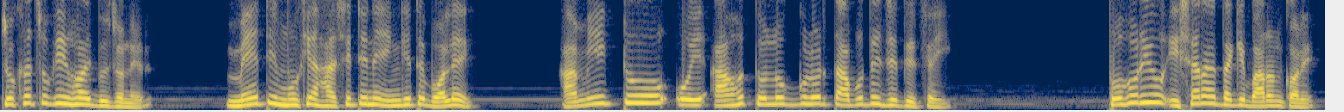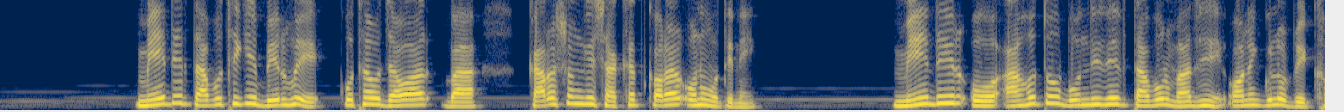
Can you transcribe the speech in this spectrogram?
চোখাচোখি হয় দুজনের। মেয়েটি মুখে হাসি টেনে ইঙ্গিতে বলে আমি একটু ওই আহত লোকগুলোর তাঁবুতে যেতে চাই। প্রহরীও ইশারায় তাকে বারণ করে। মেয়েদের তাঁবু থেকে বের হয়ে কোথাও যাওয়ার বা কারও সঙ্গে সাক্ষাৎ করার অনুমতি নেই। মেয়েদের ও আহত বন্দীদের তাঁবুর মাঝে অনেকগুলো বৃক্ষ।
